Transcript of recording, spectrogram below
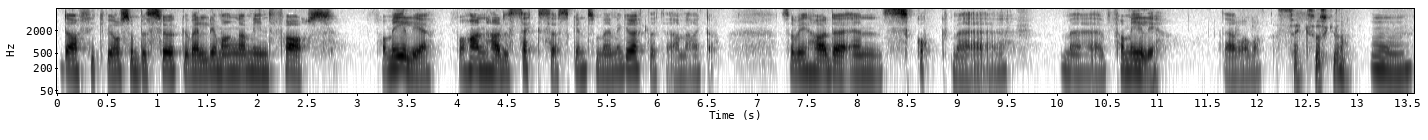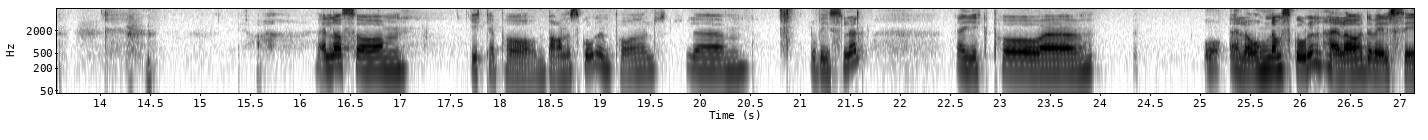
Da fikk vi også besøke veldig mange av min fars familie. For han hadde seks søsken som emigrerte til Amerika. Så vi hadde en skokk med, med familie derover. Seks søsken, da? Mm. Ja. Eller så gikk jeg på barneskolen på Lovisenlund. Jeg gikk på uh, eller ungdomsskolen, eller det vil si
